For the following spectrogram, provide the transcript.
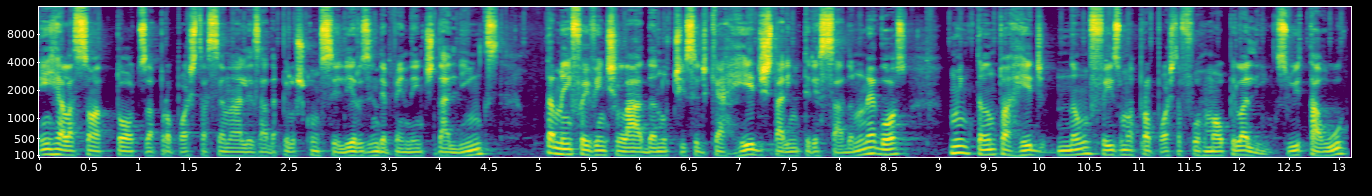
Em relação a TOTOS, a proposta está sendo analisada pelos conselheiros independentes da Lynx. Também foi ventilada a notícia de que a rede estaria interessada no negócio. No entanto, a rede não fez uma proposta formal pela Lynx. O Itaú,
